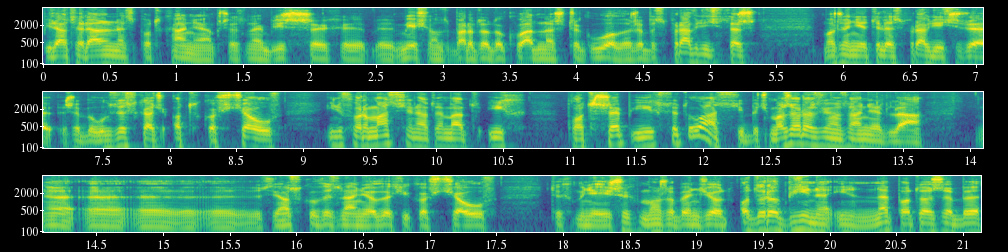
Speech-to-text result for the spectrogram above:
bilateralne spotkania przez najbliższych e, e, miesiąc, bardzo dokładne, szczegółowe, żeby sprawdzić też, może nie tyle sprawdzić, że, żeby uzyskać od kościołów informacje na temat ich potrzeb i ich sytuacji. Być może rozwiązanie dla e, e, e, związków wyznaniowych i kościołów tych mniejszych może będzie od, odrobinę inne po to, żeby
